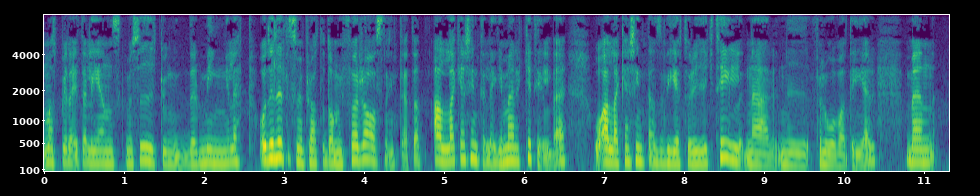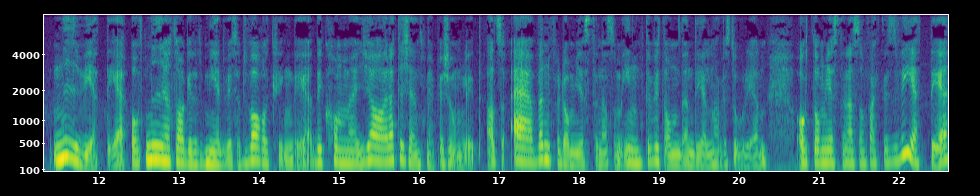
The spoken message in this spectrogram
man spelar italiensk musik under minglet. Och det är lite som vi pratade om i förra avsnittet att alla kanske inte lägger märke till det och alla kanske inte ens vet hur det gick till när ni förlovade er. Men ni vet det och ni har tagit ett medvetet val kring det. Det kommer göra att det känns mer personligt. Alltså även för de gästerna som inte vet om den delen av historien. Och de gästerna som faktiskt vet det,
